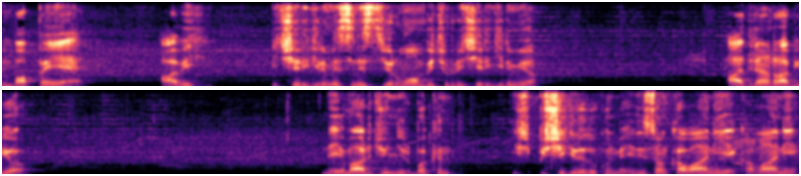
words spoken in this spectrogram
Mbappe'ye. Abi içeri girmesini istiyorum ama bir türlü içeri girmiyor. Adrian Rabiot. Neymar Junior bakın. Hiçbir şekilde dokunmuyor. Edison Cavani'ye. Cavani.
